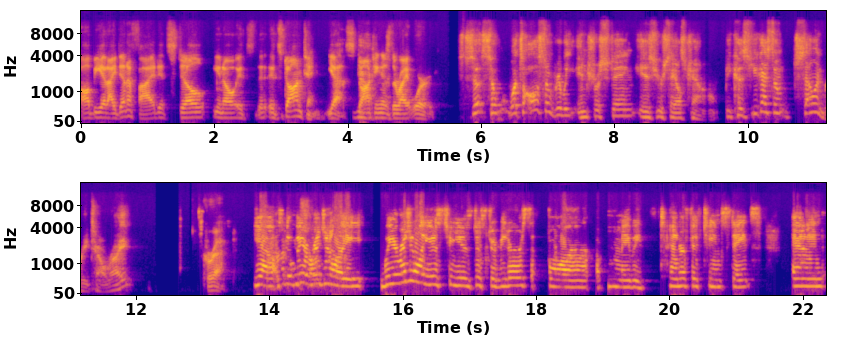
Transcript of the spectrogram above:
albeit identified it's still you know it's it's daunting yes yeah. daunting is the right word so, so what's also really interesting is your sales channel because you guys don't sell in retail, right? Correct. Yeah, so we originally we originally used to use distributors for maybe 10 or 15 states and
